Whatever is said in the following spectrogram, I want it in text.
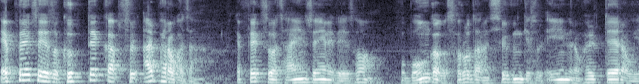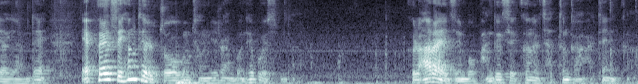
fx에서 극대값을 알파라고 하자. fx와 자인수 n에 대해서 뭐 뭔가가 서로 다른 실근 계수를 an이라고 할 때라고 이야기하는데 fx의 형태를 조금 정리를 한번 해보겠습니다. 그걸 알아야지 뭐 반드시 근을 찾든가 할 테니까.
